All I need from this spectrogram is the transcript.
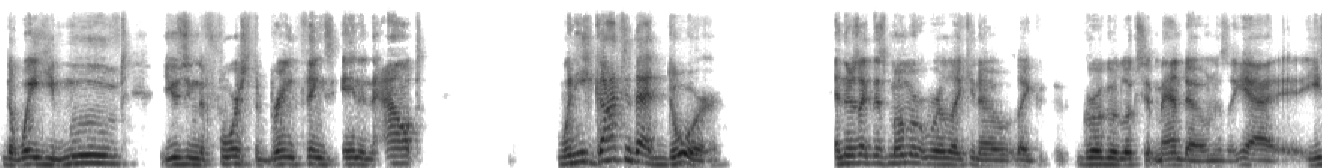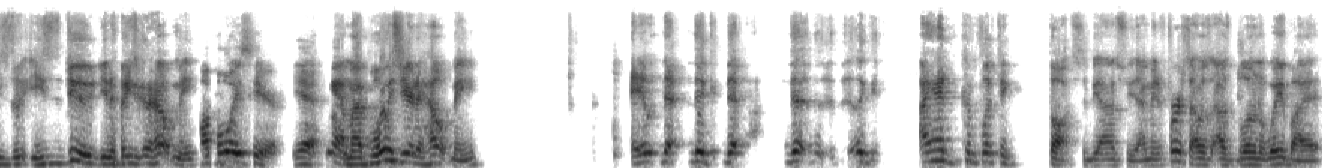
the way he moved, using the Force to bring things in and out. When he got to that door, and there's like this moment where like you know like Grogu looks at Mando and is like, yeah, he's the, he's the dude. You know, he's gonna help me. My boy's here. Yeah, yeah, my boy's here to help me. It, the, the, the, the, like I had conflicting thoughts to be honest with you. I mean, at first I was I was blown away by it,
